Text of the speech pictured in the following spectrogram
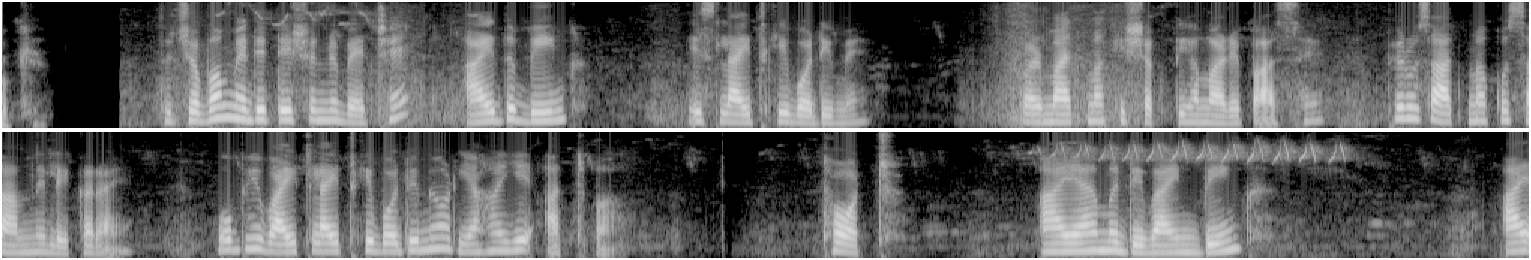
ओके तो जब हम मेडिटेशन में बैठे आई द बींग इस लाइट की बॉडी में। परमात्मा की शक्ति हमारे पास है। फिर उस आत्मा को सामने लेकर आए। वो भी वाइट लाइट की बॉडी में और यहाँ ये आत्मा। Thought I am a divine being I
